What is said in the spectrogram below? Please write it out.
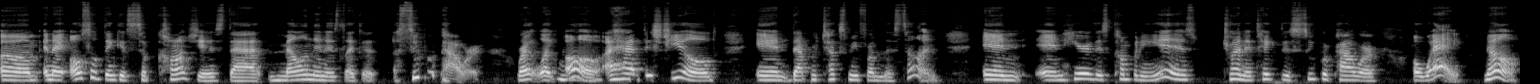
Um, and I also think it's subconscious that melanin is like a, a superpower right? Like, mm-hmm. oh, I have this shield and that protects me from the sun. And and here this company is trying to take this superpower away. No,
